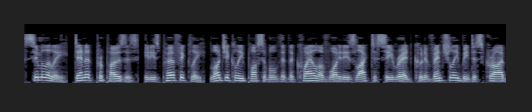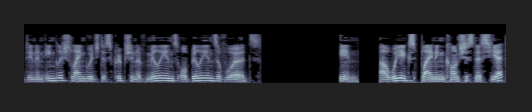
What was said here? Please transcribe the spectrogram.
Similarly, Dennett proposes, it is perfectly, logically possible that the quale of what it is like to see red could eventually be described in an English language description of millions or billions of words. In Are We Explaining Consciousness Yet?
